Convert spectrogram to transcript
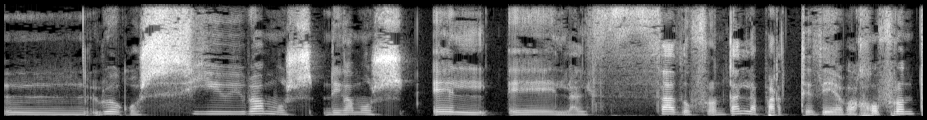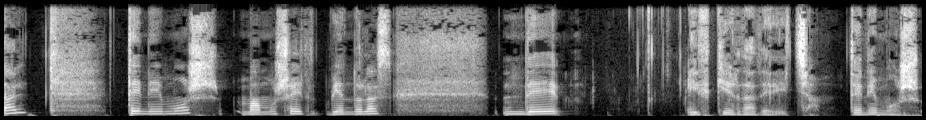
Mm, luego, si vamos, digamos, el, el alzado frontal, la parte de abajo frontal, tenemos, vamos a ir viéndolas de izquierda a derecha. Tenemos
